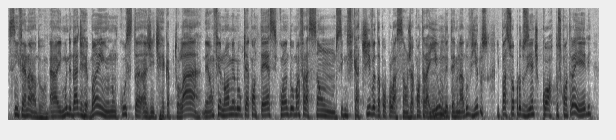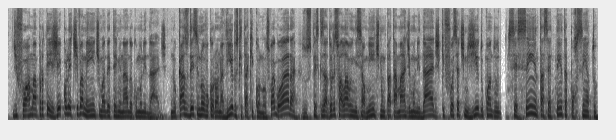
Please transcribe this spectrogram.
Sim, Fernando. A imunidade de rebanho não custa a gente recapitular, né? é um fenômeno que acontece quando uma fração significativa da população já contraiu uhum. um determinado vírus e passou a produzir anticorpos contra ele, de forma a proteger coletivamente uma determinada comunidade. No caso desse novo coronavírus que está aqui conosco agora, os pesquisadores falavam inicialmente num patamar de imunidade que fosse atingido quando 60% a 70%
